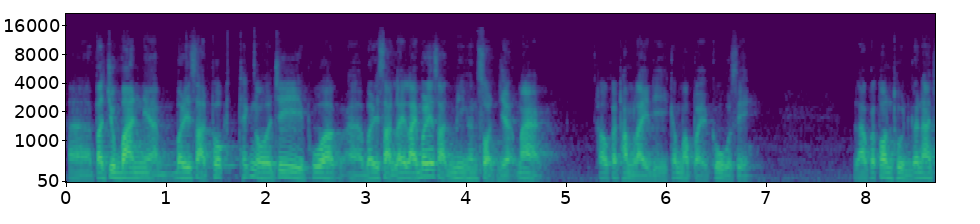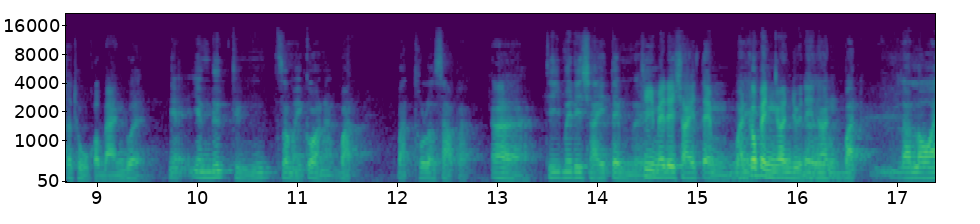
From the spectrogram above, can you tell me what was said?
เอ่อปัจจุบันเนี่ยบริษัทพวกเทคโนโลยี พวกเอ่อบริษัทหลาย ๆ บริษัทมีเงินสดเยอะมาก เขาก็ทำอะไรดีก็มาปล่อยกู้สิ แล้วก็ต้นทุนก็น่าจะถูกกว่าแบงก์ด้วยเนี่ยยังนึกถึงสมัยก่อนอะบัตร บัตรโทรศัพท์อะเออที่ไม่ได้ใช้เต็มเลยที่ไม่ได้ใช้เต็ม มันก็เป็นเงินอยู่ในนั้น เออบัตรละร้อย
